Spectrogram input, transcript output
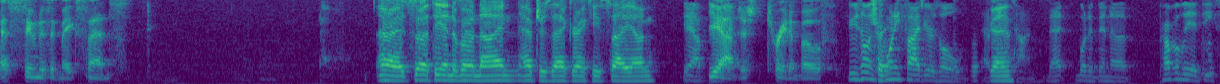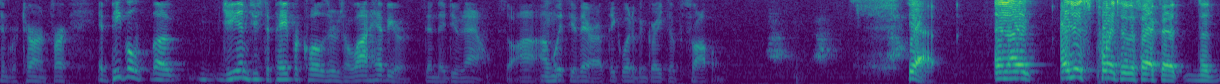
as soon as it makes sense. All right, so at the end of 09, after Zack Greinke's Cy Young, Yeah. Yeah, just trade them both. He was only Tra- 25 years old at Okay. that time. That would have been a probably a decent return for. And people, uh, GMs used to pay for closers a lot heavier than they do now. So I, I'm with you there. I think it would have been great to swap them. yeah, and I I just point to the fact that the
